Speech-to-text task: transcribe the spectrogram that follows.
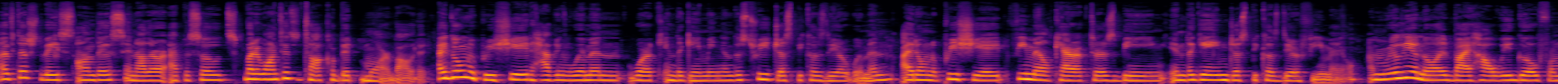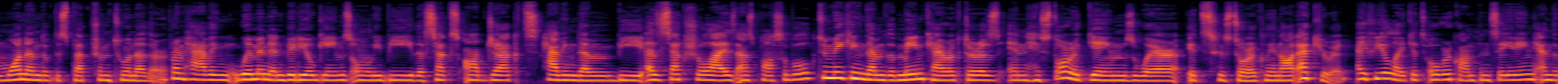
I've touched base on this in other episodes, but I wanted to talk a bit more about it. I don't appreciate having women work in the gaming industry just because they are women. I don't appreciate female characters being in the game just because they're female. I'm really annoyed by how we go from one end of the spectrum to another, from having women in video games only be the sex objects, having them be as sexualized as possible, to making them the main characters in historic games where where it's historically not accurate. I feel like it's overcompensating and the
